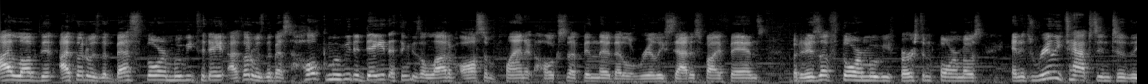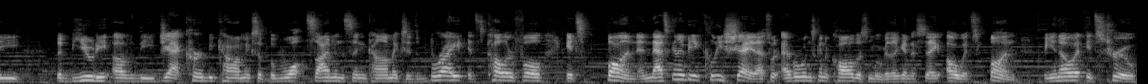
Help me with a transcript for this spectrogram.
I loved it. I thought it was the best Thor movie to date. I thought it was the best Hulk movie to date. I think there's a lot of awesome Planet Hulk stuff in there that'll really satisfy fans. But it is a Thor movie first and foremost, and it really taps into the the beauty of the Jack Kirby comics, of the Walt Simonson comics. It's bright, it's colorful, it's fun, and that's going to be a cliche. That's what everyone's going to call this movie. They're going to say, "Oh, it's fun," but you know what? It's true,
